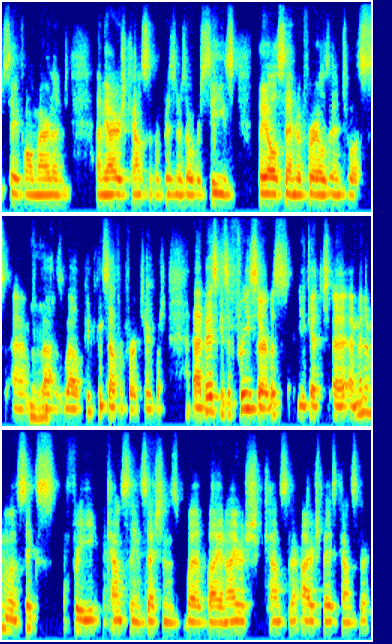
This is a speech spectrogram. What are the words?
Safe Home Ireland, and the Irish Council for Prisoners Overseas. They all send referrals into us um, for mm-hmm. that as well. People can self-refer too, but uh, basically it's a free service. You get a, a minimum of six free counselling sessions by, by an Irish counsellor, Irish-based counsellor.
